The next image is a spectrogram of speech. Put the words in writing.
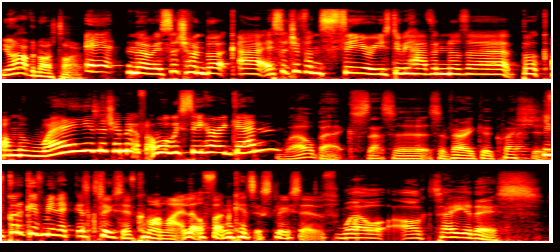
you'll have a nice time. It, no, it's such a fun book. Uh, it's such a fun series. Do we have another book on the way in the Jamie McFlair? Will we see her again? well, Bex, that's a, that's a very good question. You've got to give me an exclusive. Come on, like a little fun kids exclusive. Well, I'll tell you this:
